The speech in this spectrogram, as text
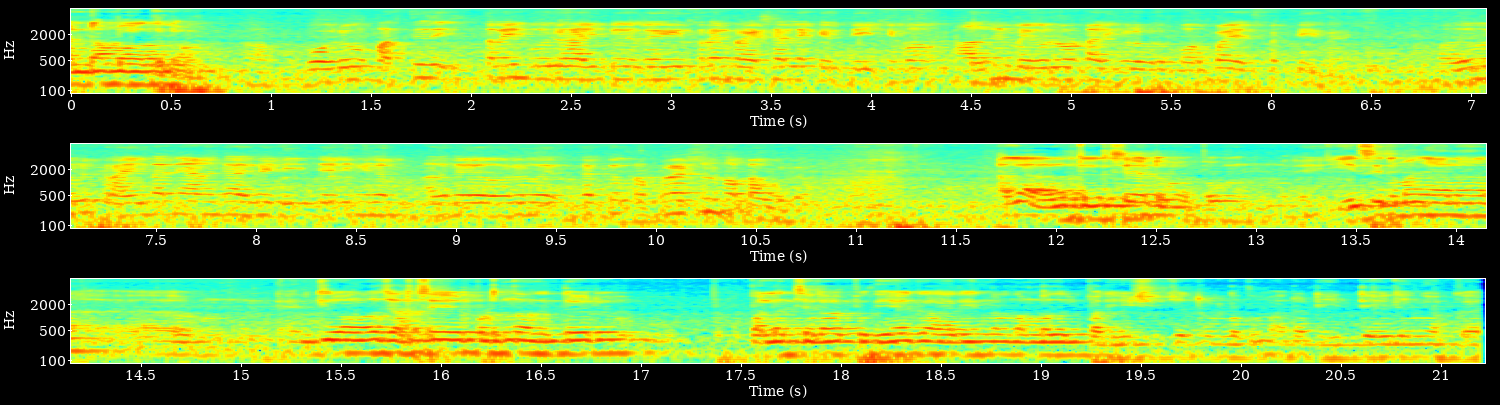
രണ്ടാം ഭാഗത്തിലോ? ഒരു ഫസ്റ്റ് ഇത്രയും ഒരു ഹൈപ്പ് ഇത്രയും പ്രേക്ഷകരിലേക്ക് എത്തിക്കുമ്പോൾ അതിന് മുകളിലോട്ടായിരിക്കും ഒരു ഉറപ്പായി എക്സ്പെക്ട് ചെയ്യുന്നത്. അതിന് ഒരു അല്ല അത് തീർച്ചയായിട്ടും. ഇപ്പം ഈ സിനിമ ഞാൻ എനിക്ക് തോന്നുന്നത് ചർച്ച ചെയ്യപ്പെടുന്ന അതിന്റെ ഒരു പല ചില പുതിയ കാര്യങ്ങൾ നമ്മളതിൽ പരീക്ഷിച്ചിട്ടുള്ളതും അതിന്റെ ഡീറ്റെയിലിംഗ് ഒക്കെ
